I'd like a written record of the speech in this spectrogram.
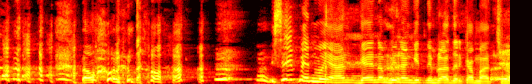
tawa ko ng tawa. Isipin mo yan, gaya ng binanggit ni Brother Camacho.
